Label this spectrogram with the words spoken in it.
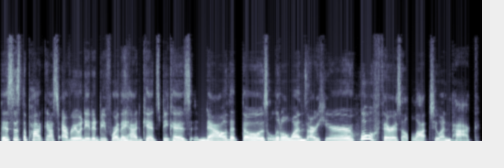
This is the podcast everyone needed before they had kids because now that those little ones are here whew, there is a lot to unpack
